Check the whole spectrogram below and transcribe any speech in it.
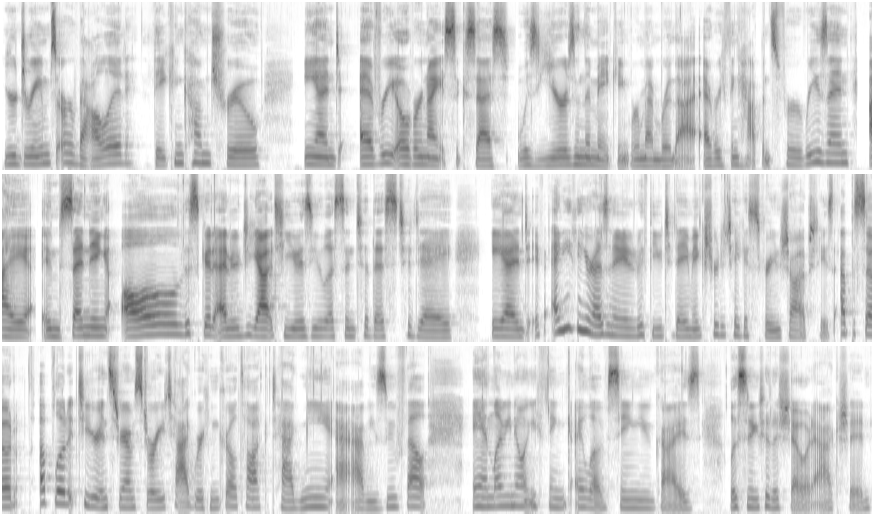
Your dreams are valid, they can come true. And every overnight success was years in the making. Remember that everything happens for a reason. I am sending all this good energy out to you as you listen to this today. And if anything resonated with you today, make sure to take a screenshot of today's episode, upload it to your Instagram story, tag Working Girl Talk, tag me at Abby Zufelt, and let me know what you think. I love seeing you guys listening to the show in action.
